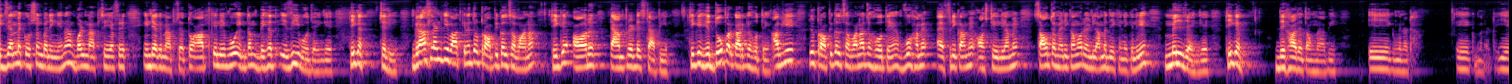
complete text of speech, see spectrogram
एग्ज़ाम में क्वेश्चन बनेंगे ना वर्ल्ड मैप से या फिर इंडिया के मैप से तो आपके लिए वो एकदम बेहद ईजी हो जाएँगे। ठीक है? चलिए ग्रासलैंड की बात करें तो ट्रॉपिकल सवाना ठीक है? और टैम्परेट स्टैपी ठीक है? ये दो प्रकार के होते हैं। अब ये जो ट्रॉपिकल सवाना जो होते हैं, वो हमें अफ्रीका में ऑस्ट्रेलिया में साउथ अमेरिका में और इंडिया में देखने के लिए मिल जाएँगे। ठीक है? दिखा देता हूँ मैं अभी। एक मिनट एक मिनट, ये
